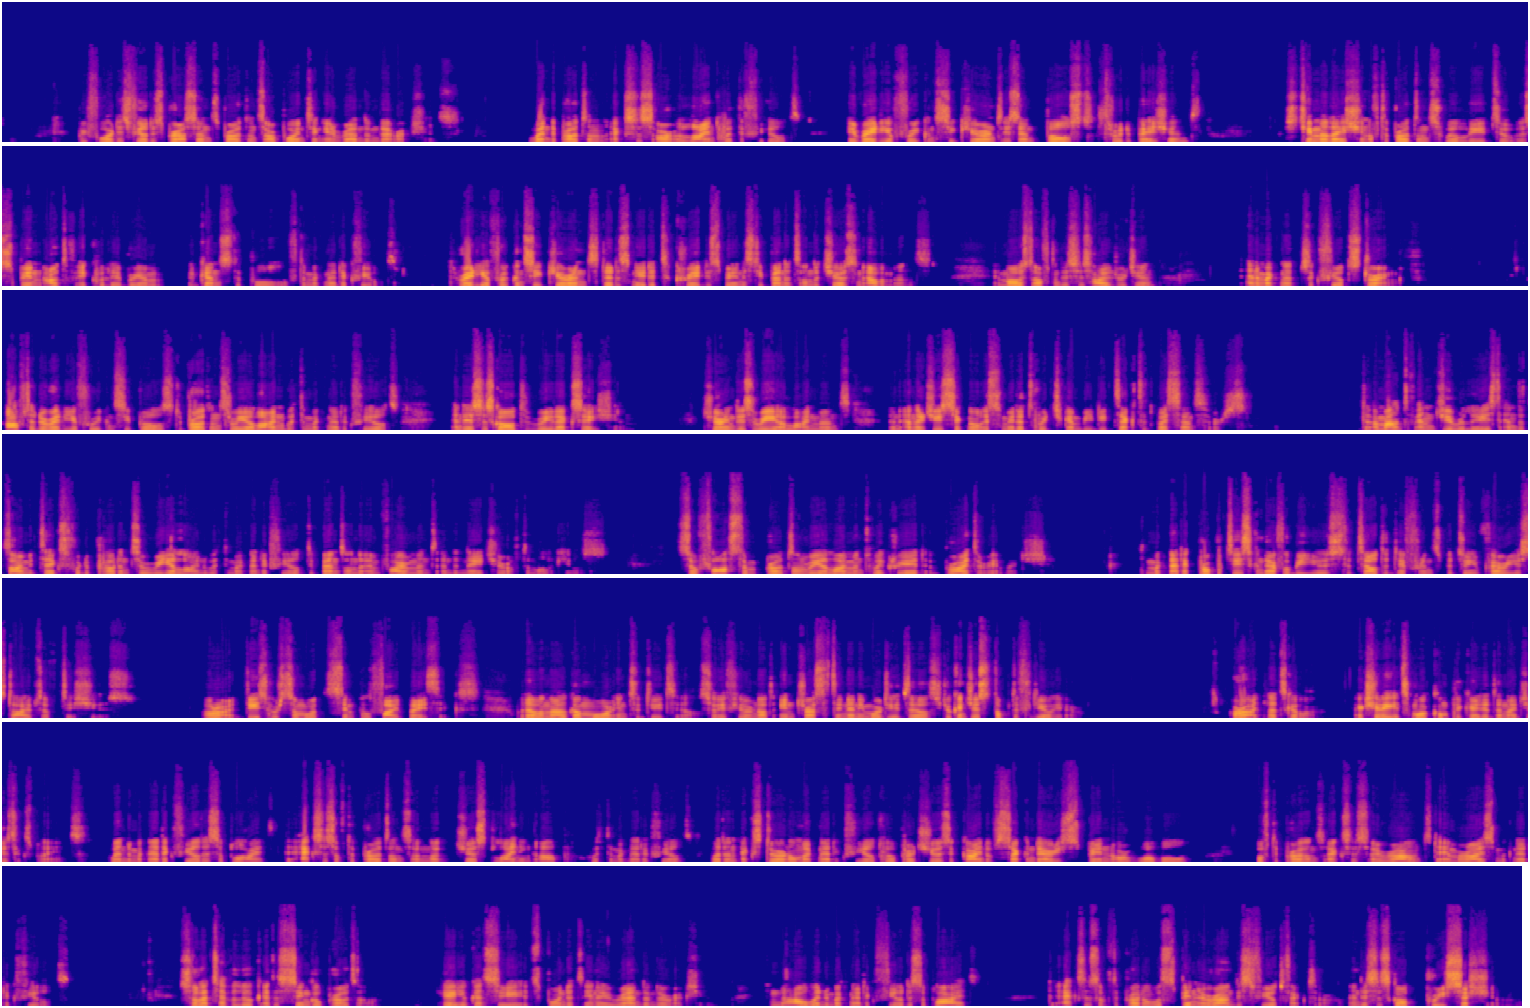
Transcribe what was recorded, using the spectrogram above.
Before this field is present, protons are pointing in random directions. When the proton axes are aligned with the field, a radio frequency current is then pulsed through the patient. Stimulation of the protons will lead to a spin out of equilibrium against the pull of the magnetic field. The radio frequency current that is needed to create the spin is dependent on the chosen element, and most often this is hydrogen, and the magnetic field strength. After the radio frequency pulse, the protons realign with the magnetic field, and this is called relaxation. During this realignment, an energy signal is emitted which can be detected by sensors. The amount of energy released and the time it takes for the proton to realign with the magnetic field depends on the environment and the nature of the molecules. So faster proton realignment will create a brighter image. The magnetic properties can therefore be used to tell the difference between various types of tissues. Alright, these were somewhat simplified basics, but I will now go more into detail, so if you are not interested in any more details, you can just stop the video here. Alright, let's go on. Actually, it's more complicated than I just explained. When the magnetic field is applied, the axes of the protons are not just lining up with the magnetic field, but an external magnetic field will produce a kind of secondary spin or wobble of the proton's axis around the MRI's magnetic field. So let's have a look at a single proton. Here you can see it's pointed in a random direction. Now when the magnetic field is applied, the axis of the proton will spin around this field vector, and this is called precession.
